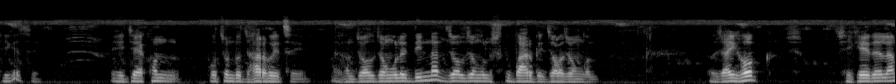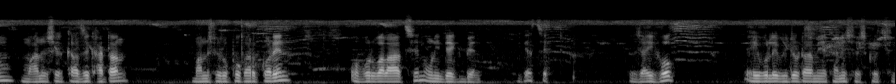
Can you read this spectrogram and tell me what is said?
ঠিক আছে? এই যে এখন প্রচণ্ড ঝাড় হয়েছে, এখন জল জঙ্গলের দিন না, জল জঙ্গল শুধু বাড়বে, জল জঙ্গল। তো যাই হোক, শিখিয়ে দিলাম, মানুষের কাজে খাটান, মানুষের উপকার করেন ওপরওয়ালা আছেন, উনি দেখবেন, ঠিক আছে? তো যাই হোক, এই বলে ভিডিওটা আমি এখানে শেষ করছি।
